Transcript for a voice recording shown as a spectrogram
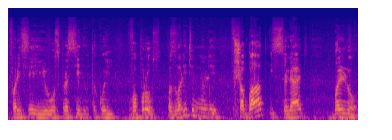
фарисеи его спросили, вот такой вопрос, позволительно ли в шаббат исцелять больного?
